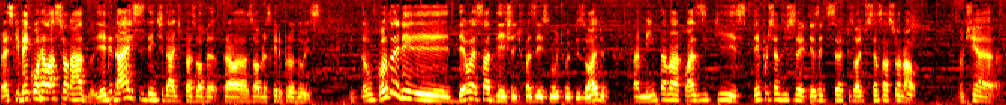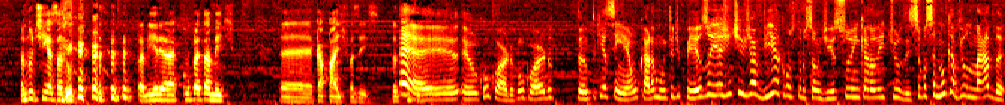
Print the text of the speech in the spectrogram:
Parece que vem correlacionado. E ele dá essa identidade para as obras, pras obras que ele produz. Então, quando ele deu essa deixa de fazer isso no último episódio, pra mim tava quase que 100% de certeza de ser um episódio sensacional. Não tinha. Eu não tinha essa dúvida. pra mim ele era completamente é, capaz de fazer isso. Tanto É, eu eu concordo, concordo. Tanto que, assim, é um cara muito de peso e a gente já via a construção disso em Carol Tuesday. Se você nunca viu nada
